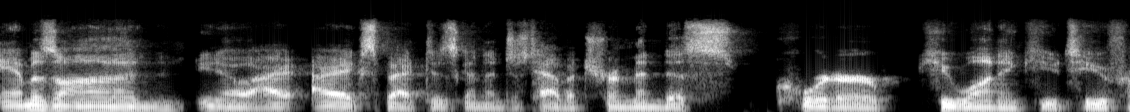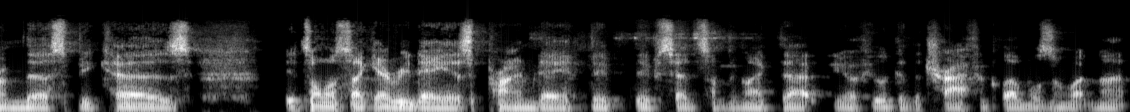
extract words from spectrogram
Amazon, you know, I, I expect is going to just have a tremendous quarter Q1 and Q2 from this because it's almost like every day is Prime Day. They've, they've said something like that. You know, if you look at the traffic levels and whatnot.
